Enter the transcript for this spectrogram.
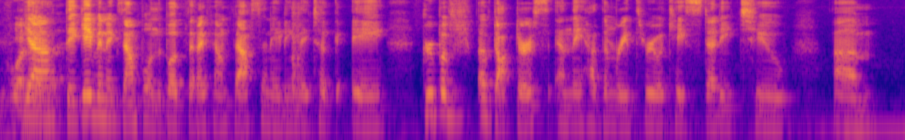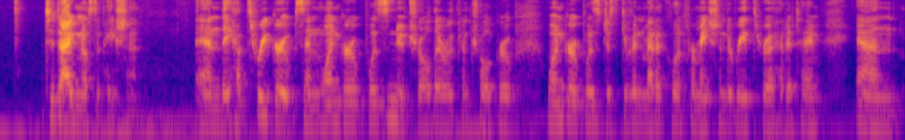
whatever. Yeah, they gave an example in the book that I found fascinating. They took a group of, of doctors and they had them read through a case study to um, to diagnose a patient. And they had three groups, and one group was neutral. They were the control group. One group was just given medical information to read through ahead of time, and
